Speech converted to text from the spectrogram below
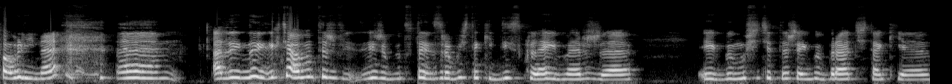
Paulinę. Em, ale no, i chciałabym też, żeby tutaj zrobić taki disclaimer, że jakby musicie też jakby brać takie...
